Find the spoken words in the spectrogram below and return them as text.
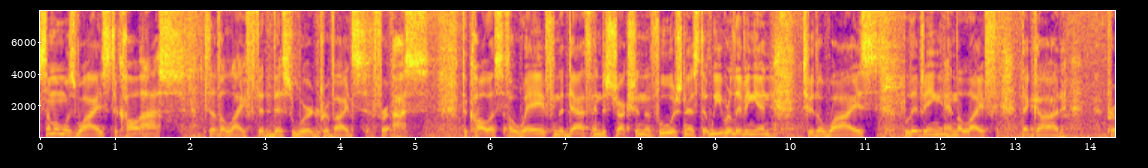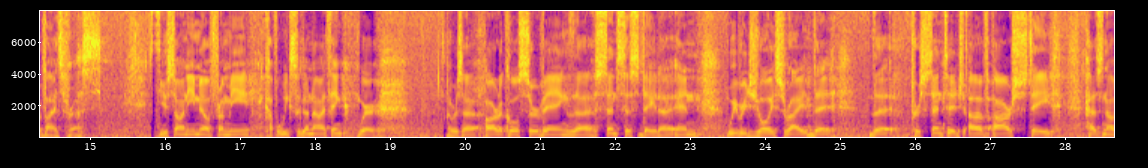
Someone was wise to call us to the life that this word provides for us, to call us away from the death and destruction, the foolishness that we were living in, to the wise living and the life that God provides for us. You saw an email from me a couple weeks ago now, I think, where there was an article surveying the census data, and we rejoice, right, that the percentage of our state has now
